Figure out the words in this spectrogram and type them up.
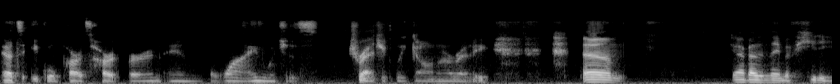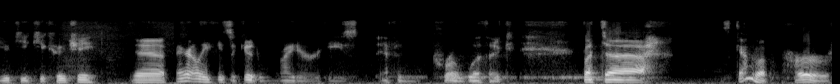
that's equal parts heartburn and wine, which is tragically gone already. Um, guy by the name of Hideyuki Kikuchi. Yeah, apparently he's a good writer. He's effing prolific. But, uh, he's kind of a perv.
